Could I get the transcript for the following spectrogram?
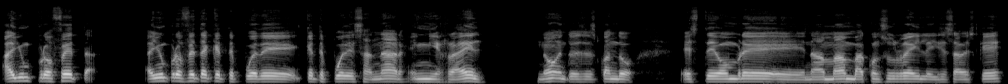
Hay un profeta, hay un profeta que te puede, que te puede sanar en Israel, ¿no? Entonces es cuando este hombre, eh, Naamán, va con su rey y le dice, ¿sabes qué?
